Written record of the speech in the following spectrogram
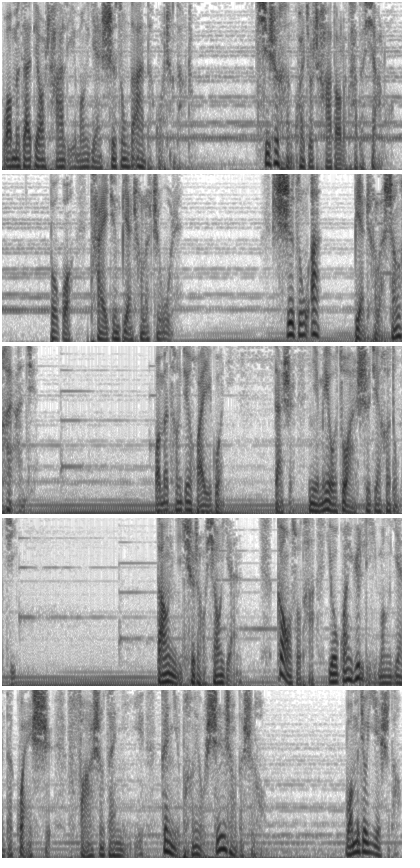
我们在调查李梦妍失踪的案的过程当中，其实很快就查到了他的下落。不过他已经变成了植物人，失踪案变成了伤害案件。”我们曾经怀疑过你，但是你没有作案时间和动机。当你去找萧炎，告诉他有关于李梦燕的怪事发生在你跟你朋友身上的时候，我们就意识到，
